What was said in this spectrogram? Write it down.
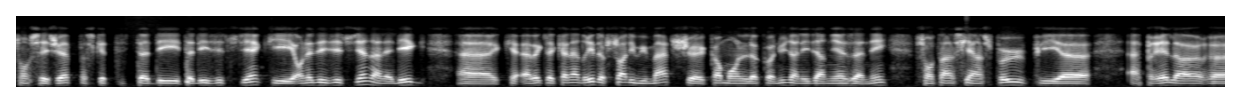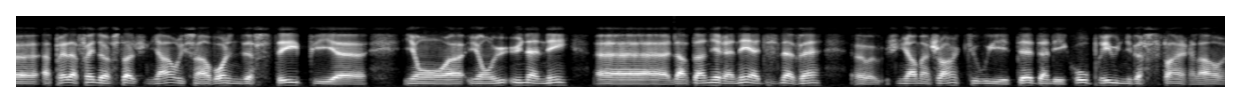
son cégep parce que tu as des t'as des étudiants qui on a des étudiants dans la ligue avec le calendrier de 68 matchs comme on l'a connu dans les dernières années sont en sciences peu puis après leur après la fin de leur stage junior ils s'en vont à l'université puis ils ont ils ont eu une année leur dernière année à 19 ans junior majeur où ils étaient dans des cours préuniversitaires. Alors,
